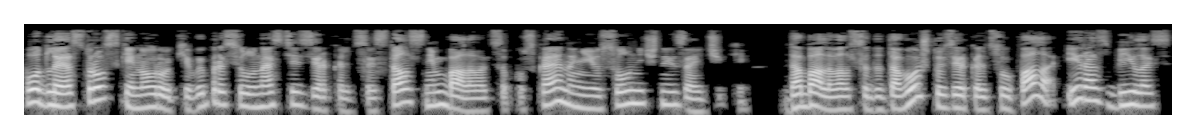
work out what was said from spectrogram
Подлый Островский на уроке выпросил у Насти зеркальце и стал с ним баловаться, пуская на нее солнечные зайчики. Добаловался до того, что зеркальце упало и разбилось.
